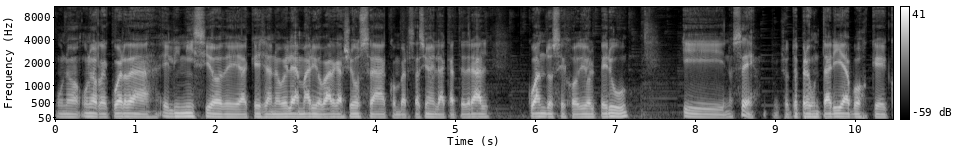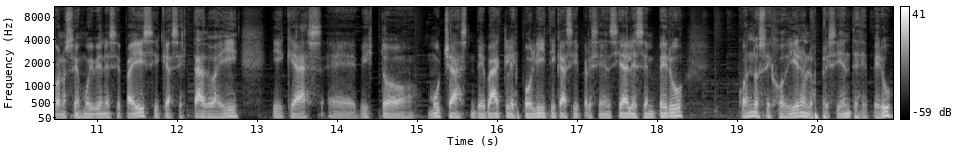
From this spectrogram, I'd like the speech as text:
uno, recuerda el inicio de aquella novela de Mario Vargas Llosa, Conversación en la Catedral, cuando se jodió el Perú. Y no sé, yo te preguntaría, vos que conoces muy bien ese país y que has estado ahí y que has eh, visto muchas debacles políticas y presidenciales en Perú, ¿cuándo se jodieron los presidentes de Perú?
